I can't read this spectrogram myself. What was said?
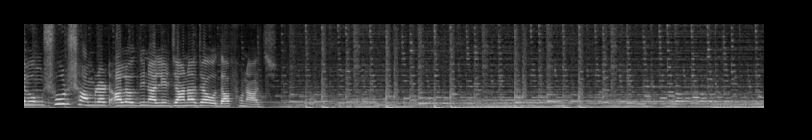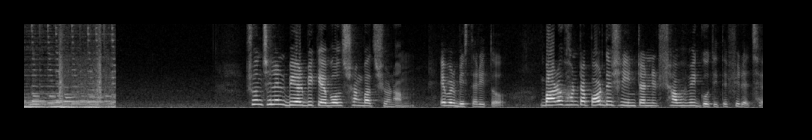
এবং সুর সম্রাট আলাউদ্দিন আলীর জানাজা ও দাফন আজ। শুনছিলেন বিআরবি কেবল সংবাদ শোনাম এবার বিস্তারিত। বারো ঘণ্টা পর দেশের ইন্টারনেট স্বাভাবিক গতিতে ফিরেছে।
